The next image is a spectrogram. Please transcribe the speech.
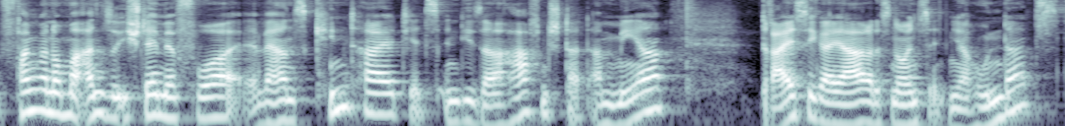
fangen wir nochmal an. So, ich stelle mir vor, Werns Kindheit jetzt in dieser Hafenstadt am Meer, 30er Jahre des 19. Jahrhunderts.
